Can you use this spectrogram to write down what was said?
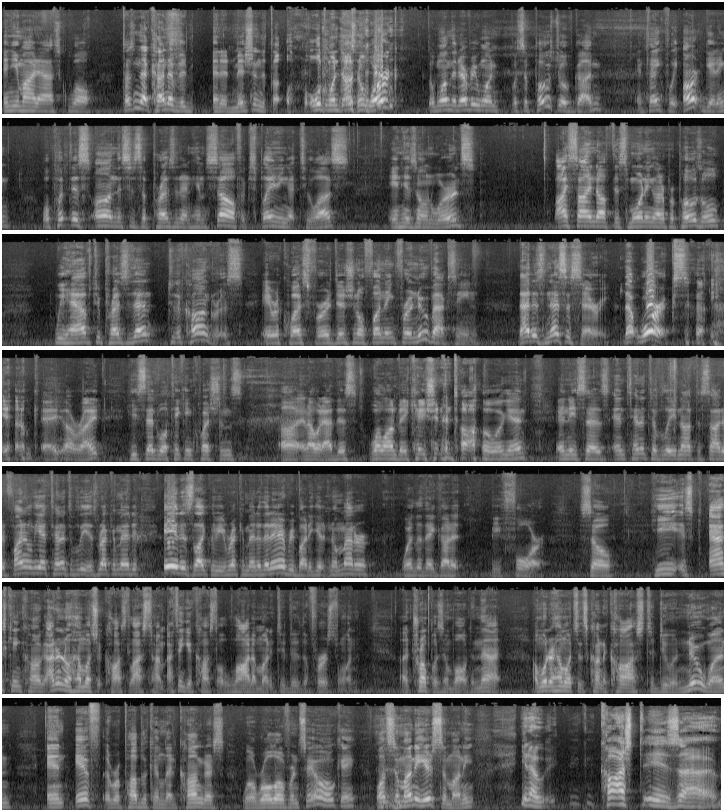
And you might ask, well, doesn't that kind of an admission that the old one doesn't work? the one that everyone was supposed to have gotten and thankfully aren't getting. We'll put this on. This is the president himself explaining it to us in his own words. I signed off this morning on a proposal we have to present to the Congress a request for additional funding for a new vaccine. That is necessary. That works. yeah, okay, all right. He said while taking questions, uh, and I would add this while on vacation in Tahoe again and he says, and tentatively not decided. Finally, yet tentatively is recommended. It is likely to be recommended that everybody get it, no matter whether they got it before. So he is asking Congress. I don't know how much it cost last time. I think it cost a lot of money to do the first one. Uh, Trump was involved in that. I wonder how much it's going to cost to do a new one, and if a Republican-led Congress will roll over and say, "Oh, okay, want some money? Here's some money." You know, cost is. Uh,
